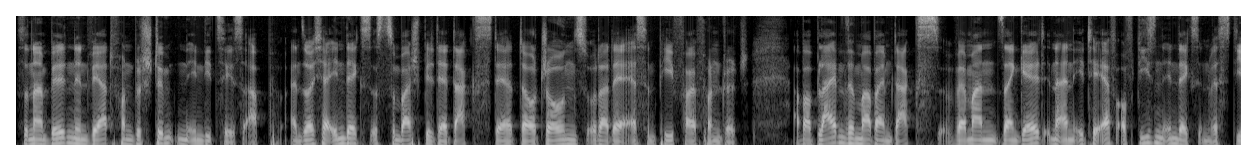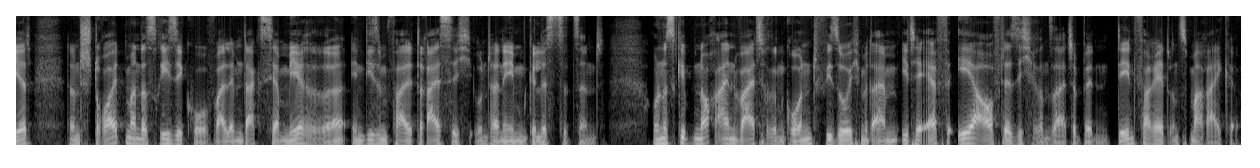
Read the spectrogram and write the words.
sondern bilden den Wert von bestimmten Indizes ab. Ein solcher Index ist zum Beispiel der DAX, der Dow Jones oder der S&P 500. Aber bleiben wir mal beim DAX. Wenn man sein Geld in einen ETF auf diesen Index investiert, dann streut man das Risiko, weil weil im DAX ja mehrere, in diesem Fall 30 Unternehmen gelistet sind. Und es gibt noch einen weiteren Grund, wieso ich mit einem ETF eher auf der sicheren Seite bin. Den verrät uns Mareike.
